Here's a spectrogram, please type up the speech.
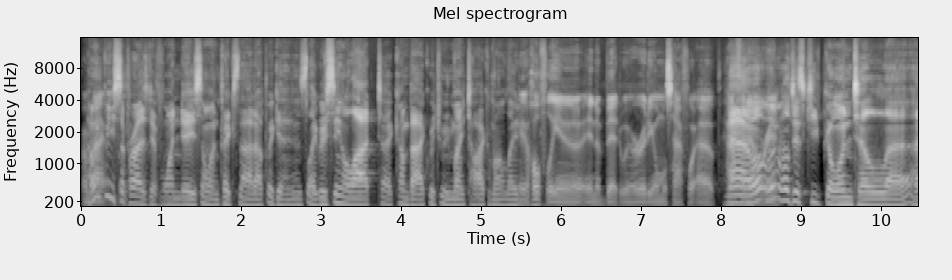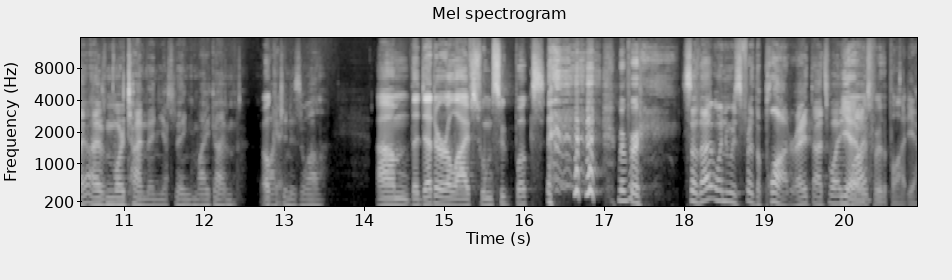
I would back- be surprised if one day someone picks that up again. It's like we've seen a lot uh, come back, which we might talk about later. Yeah, hopefully in a, in a bit. We're already almost halfway. Uh, half Nah, we'll, we'll just keep going till uh, I, I have more time than you think, Mike. I'm Okay. watching as well. Um, the Dead or Alive swimsuit books. Remember? So that one was for the plot, right? That's why Yeah, bought it was for the plot. Yeah.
